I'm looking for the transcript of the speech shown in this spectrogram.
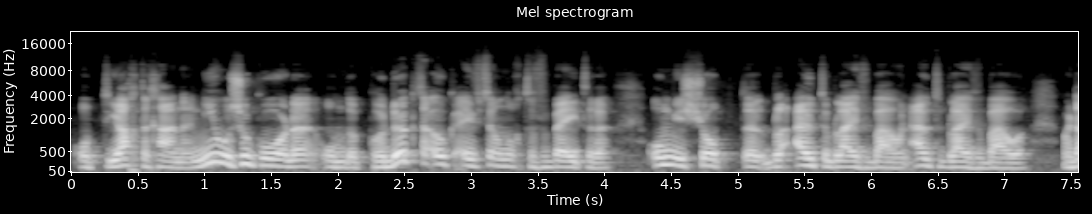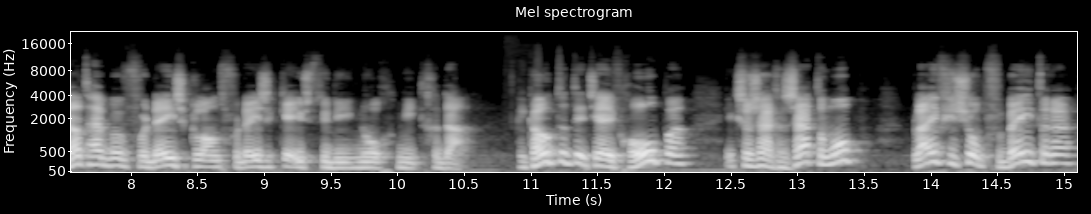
op de jacht te gaan naar nieuwe zoekwoorden, om de producten ook eventueel nog te verbeteren, om je shop uit te blijven bouwen en uit te blijven bouwen. Maar dat hebben we voor deze klant, voor deze case study nog niet gedaan. Ik hoop dat dit je heeft geholpen. Ik zou zeggen, zet hem op. Blijf je shop verbeteren.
